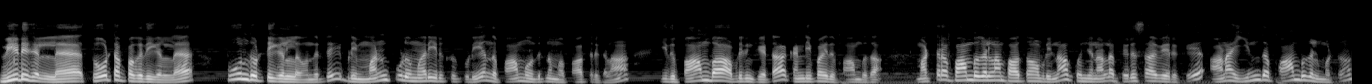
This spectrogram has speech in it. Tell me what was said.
வீடுகளில் தோட்டப்பகுதிகளில் பூந்தொட்டிகளில் வந்துட்டு இப்படி மண்புழு மாதிரி இருக்கக்கூடிய அந்த பாம்பு வந்துட்டு நம்ம பார்த்துருக்கலாம். இது பாம்பா அப்படின்னு கேட்டால் கண்டிப்பாக இது பாம்பு தான் மற்ற பாம்புகள்லாம் பார்த்தோம் அப்படின்னா கொஞ்சம் நல்லா பெருசாகவே இருக்குது ஆனால் இந்த பாம்புகள் மட்டும்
